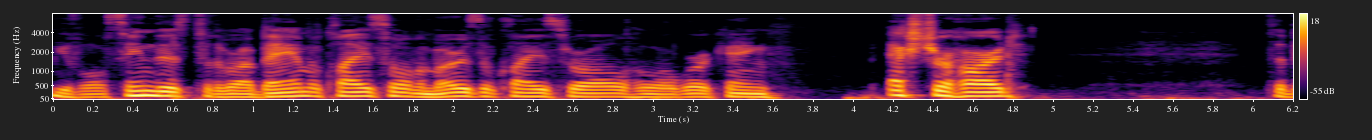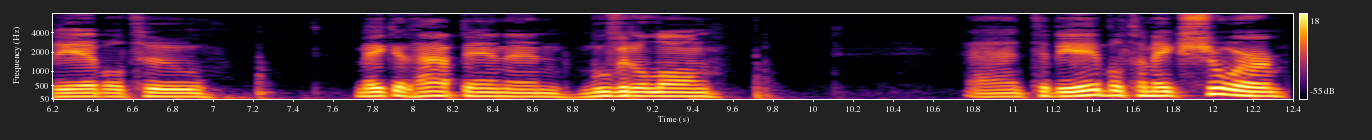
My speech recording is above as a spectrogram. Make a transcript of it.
you've all seen this, to the Rabbeim of Yisrael, the Murs of Yisrael, who are working extra hard to be able to make it happen and move it along, and to be able to make sure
